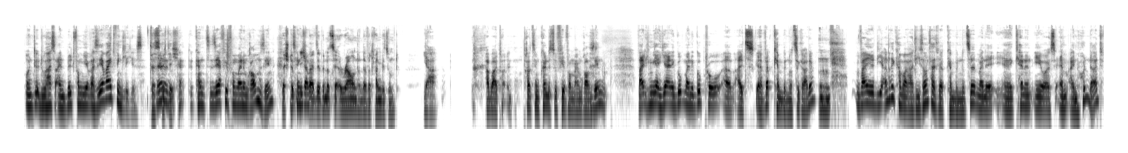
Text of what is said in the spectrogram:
und du hast ein Bild von mir, was sehr weitwinklig ist. Das ist ja, richtig. Du, kann, du, kannst sehr viel von meinem Raum sehen. Das stimmt das nicht, damit, weil wir benutzen ja Around und da wird rangezoomt. Ja, aber tr trotzdem könntest du viel von meinem Raum sehen, weil ich mir hier eine Go meine GoPro äh, als äh, Webcam benutze gerade. Mhm. Weil die andere Kamera, die ich sonst als Webcam benutze, meine äh, Canon EOS M100,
